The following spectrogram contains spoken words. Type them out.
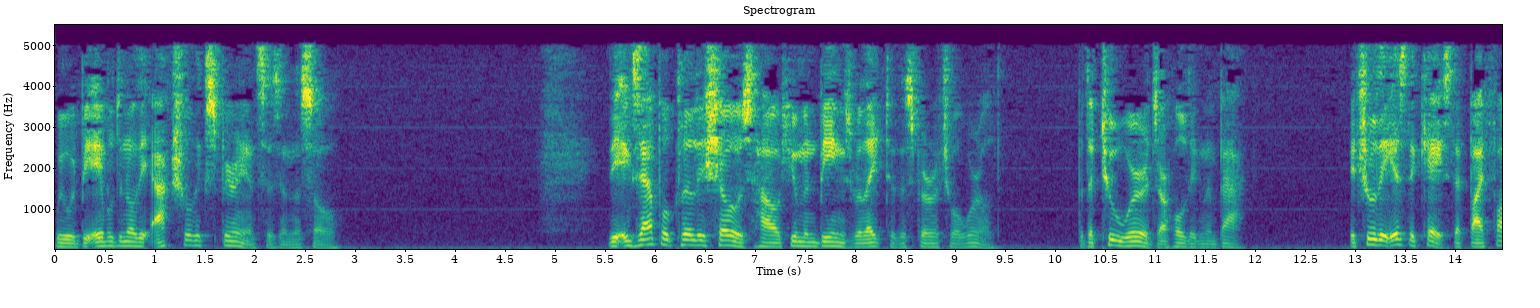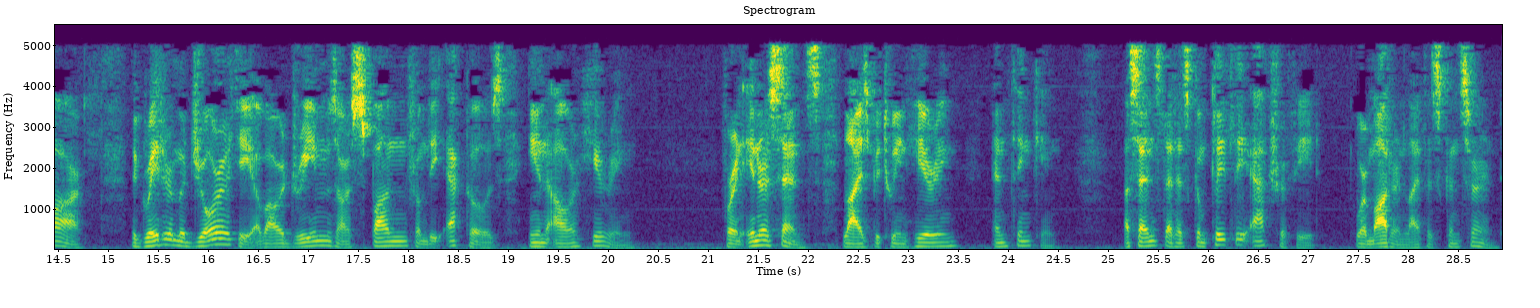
we would be able to know the actual experiences in the soul. The example clearly shows how human beings relate to the spiritual world, but the two words are holding them back. It truly is the case that by far the greater majority of our dreams are spun from the echoes in our hearing. For an inner sense lies between hearing and thinking, a sense that has completely atrophied where modern life is concerned.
